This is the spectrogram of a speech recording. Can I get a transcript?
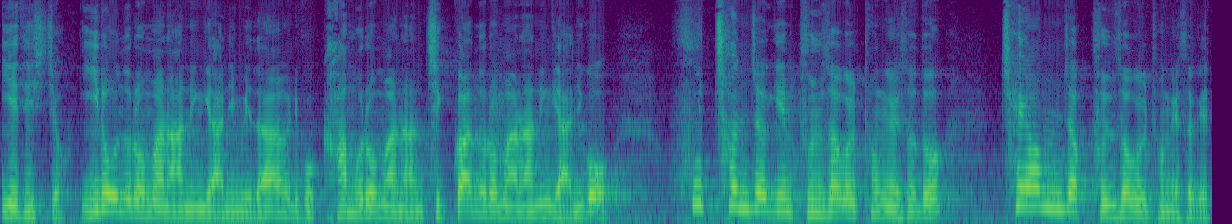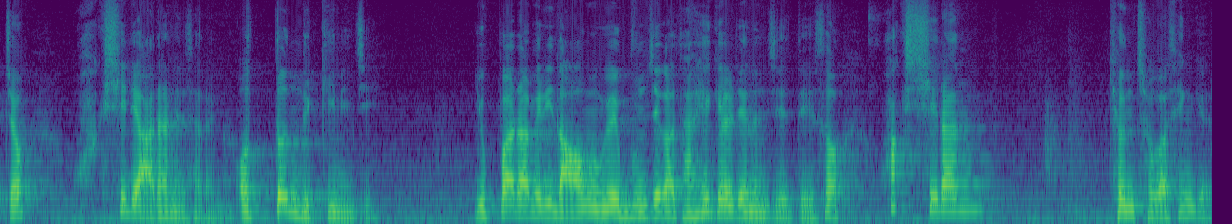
이해되시죠? 이론으로만 아는 게 아닙니다. 그리고 감으로만 한, 직관으로만 아는 게 아니고 후천적인 분석을 통해서도 체험적 분석을 통해서겠죠. 확실히 알아낸 사람이 어떤 느낌인지 육바라밀이 나오면 왜 문제가 다 해결되는지에 대해서 확실한 견처가 생겨요.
